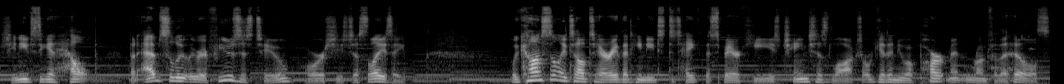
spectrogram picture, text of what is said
She needs to get help, but absolutely refuses to, or she's just lazy. We constantly tell Terry that he needs to take the spare keys, change his locks, or get a new apartment and run for the hills.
